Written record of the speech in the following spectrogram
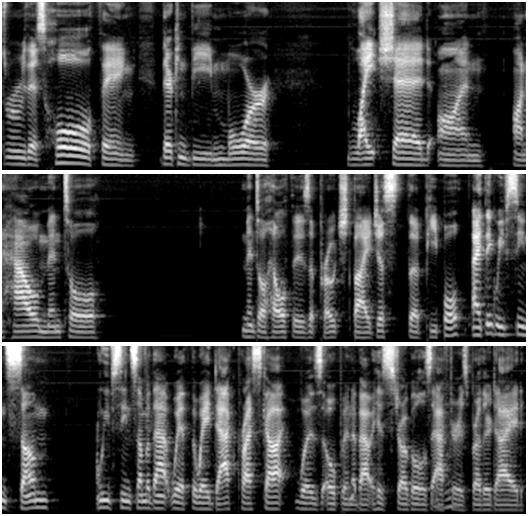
through this whole thing there can be more light shed on on how mental mental health is approached by just the people. I think we've seen some we've seen some of that with the way Dak Prescott was open about his struggles after his brother died.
